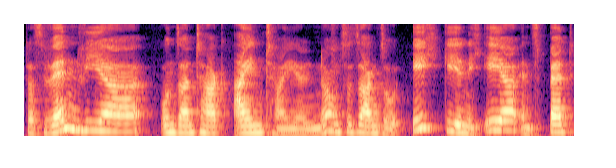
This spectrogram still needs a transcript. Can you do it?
dass wenn wir unseren Tag einteilen ne, und zu sagen, so, ich gehe nicht eher ins Bett,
